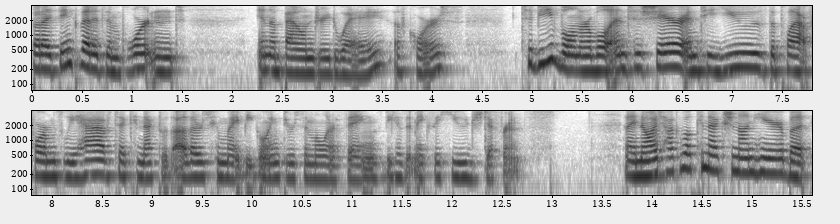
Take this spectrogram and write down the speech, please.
but I think that it's important in a boundaried way, of course, to be vulnerable and to share and to use the platforms we have to connect with others who might be going through similar things because it makes a huge difference. And I know I talk about connection on here, but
